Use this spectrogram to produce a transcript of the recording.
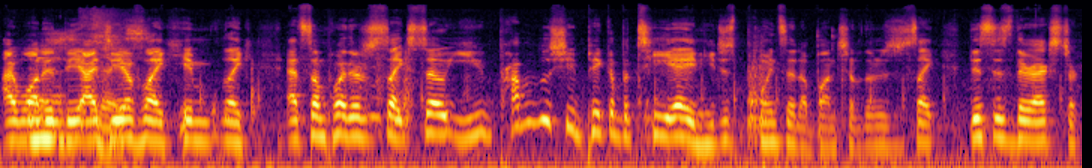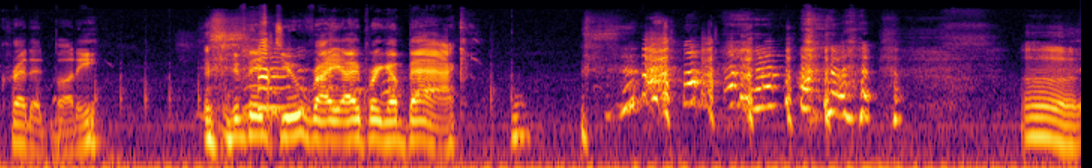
I wanted the idea of like him like at some point they're just like so you probably should pick up a TA and he just points at a bunch of them. It's just like this is their extra credit, buddy. if they do right, I bring them back. Uh,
